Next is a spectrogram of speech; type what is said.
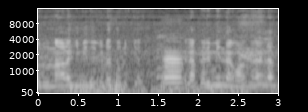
ஒரு நாலஞ்சு மீன் கிட்ட துடிச்சது ஆ. எல்லாம் பெருமீன் தான் கொண்டேன் எல்லாம்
